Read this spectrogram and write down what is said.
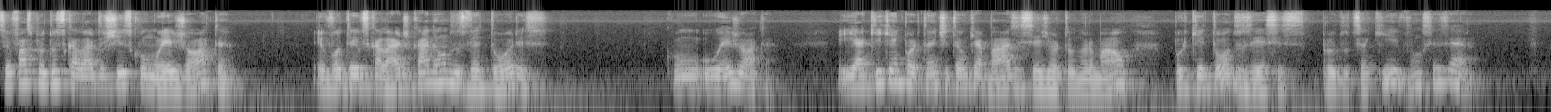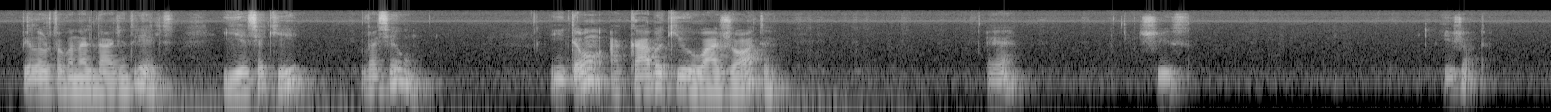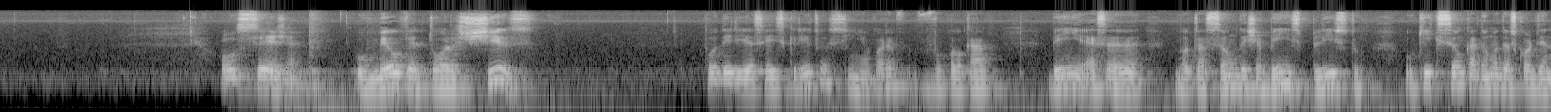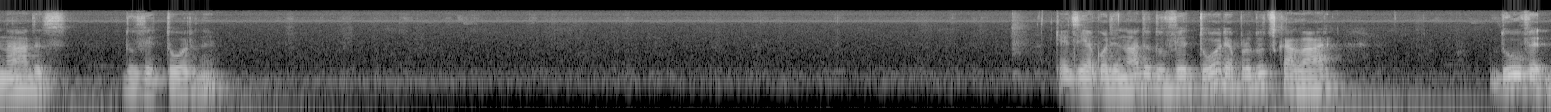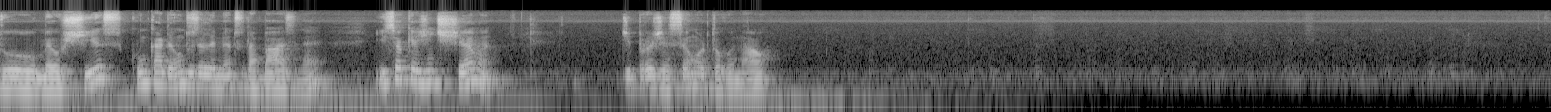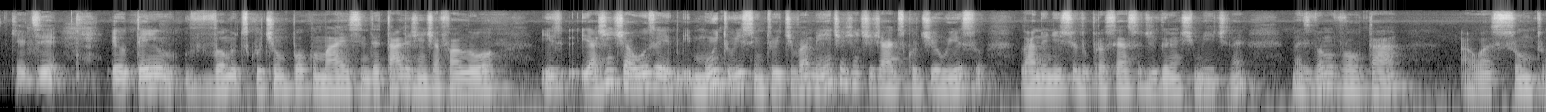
Se eu faço produto escalar do x com o EJ, eu vou ter o escalar de cada um dos vetores com o EJ. E aqui que é importante então que a base seja ortonormal, porque todos esses produtos aqui vão ser zero, pela ortogonalidade entre eles. E esse aqui vai ser 1. Então, acaba que o AJ é x e J. Ou seja, o meu vetor x poderia ser escrito assim. Agora vou colocar bem essa notação, deixa bem explícito o que, que são cada uma das coordenadas do vetor, né? Quer dizer, a coordenada do vetor é o produto escalar do, do meu x com cada um dos elementos da base, né? Isso é o que a gente chama de projeção ortogonal. Quer dizer, eu tenho, vamos discutir um pouco mais em detalhe, a gente já falou e, a gente já usa muito isso intuitivamente, a gente já discutiu isso lá no início do processo de Gram-Schmidt, né? Mas vamos voltar ao assunto.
